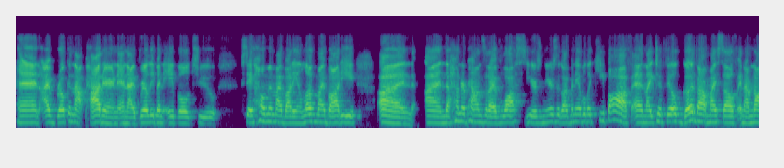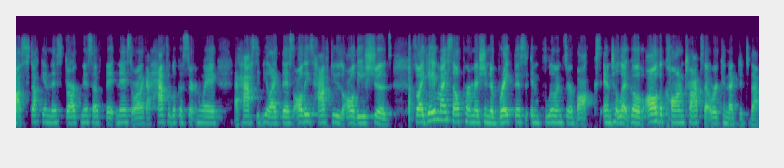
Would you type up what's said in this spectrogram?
And I've broken that pattern and I've really been able to stay home in my body and love my body. And and the 100 pounds that i've lost years and years ago i've been able to keep off and like to feel good about myself and i'm not stuck in this darkness of fitness or like i have to look a certain way. It has to be like this. All these have to's all these shoulds. So i gave myself permission to break this influencer box and to let go of all the contracts that were connected to that.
